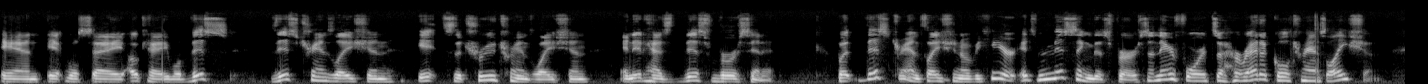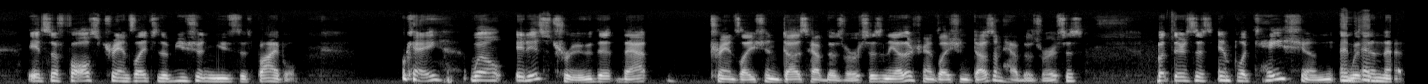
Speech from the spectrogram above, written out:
and it will say, okay, well this this translation, it's the true translation, and it has this verse in it. But this translation over here, it's missing this verse, and therefore it's a heretical translation. It's a false translation of you shouldn't use this Bible. Okay, well, it is true that that translation does have those verses, and the other translation doesn't have those verses but there's this implication and, within and, that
